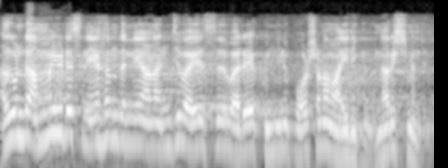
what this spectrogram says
അതുകൊണ്ട് അമ്മയുടെ സ്നേഹം തന്നെയാണ് അഞ്ച് വയസ്സ് വരെ കുഞ്ഞിന് പോഷണമായിരിക്കുന്നത് നറിഷ്മെന്റ്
